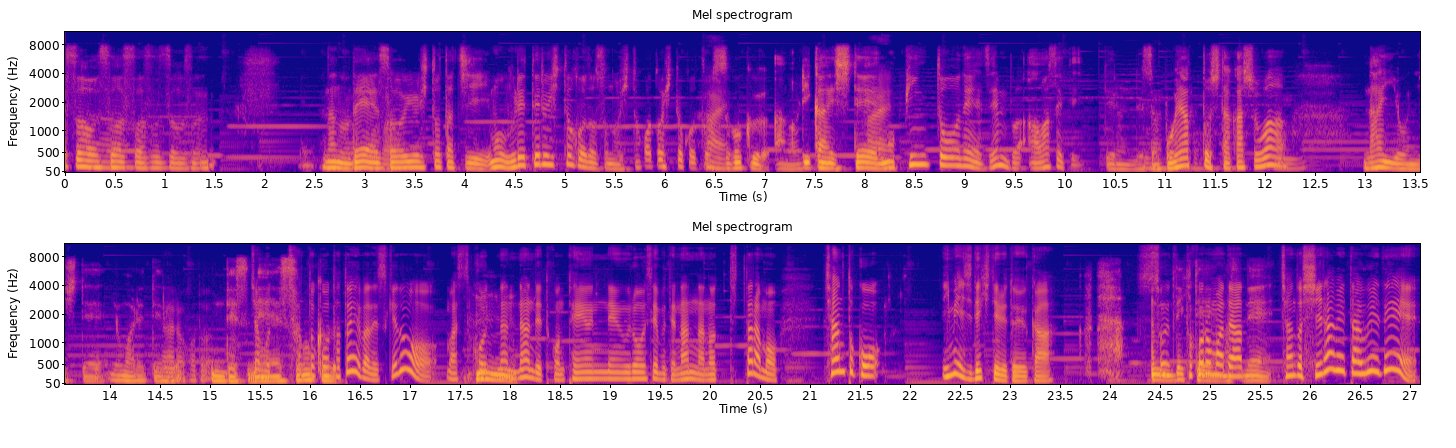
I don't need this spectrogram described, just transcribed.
そうそうそうそうそうそうなのでそういう人たちもう売れてる人ほどその一言一はい言すごく、あの理解して、はいもうピントをね全部合わせていってるんですよぼやっとした箇所はうんないようにして読まれてるなるほど。んですじゃあもうねちゃんとこう例えばですけど、まあこううん。ななんでこの天然潤い成分って何なのって言ったらもうちゃんとこうイメージできてるというかそういうところまでね。ちゃんと調べた上で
